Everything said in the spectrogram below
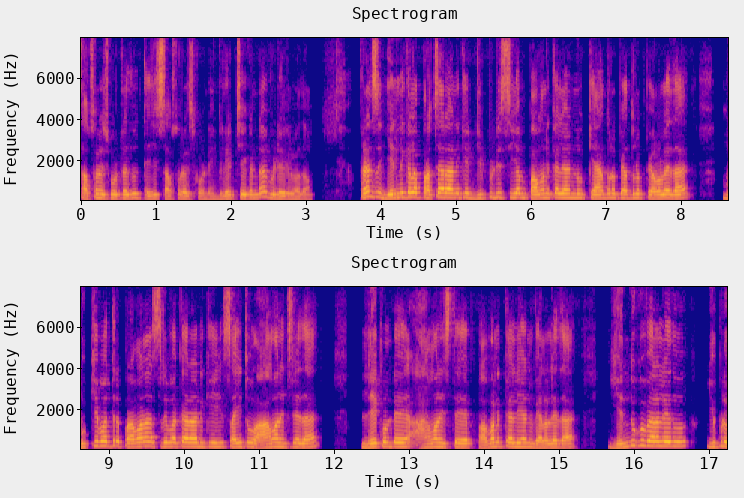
సబ్స్క్రైబ్ చేసుకోవట్లేదు. దయచేసి సబ్స్క్రైబ్ చేసుకోండి. ఇంక లేట్ చేయకుండా వీడియోకి వెళ్దాం. ఫ్రెండ్స్ ఎన్నికల ప్రచారానికి డిప్యూటీ సీఎం పవన్ కళ్యాణ్ను కేంద్రం పెద్దలు పిలవలేదా? ముఖ్యమంత్రి ప్రమాణ శ్రీవకారానికి సైతం ఆహ్వానించలేదా? లేకుంటే ఆహ్వానిస్తే పవన్ కళ్యాణ్ వెళ్ళలేదా? ఎందుకు వెళ్ళలేదు? ఇప్పుడు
